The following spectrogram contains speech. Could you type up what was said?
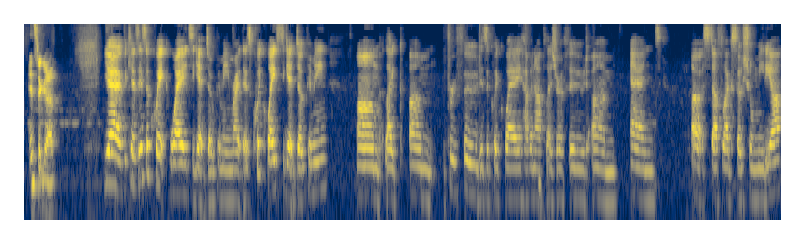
Instagram. Yeah, because it's a quick way to get dopamine, right? There's quick ways to get dopamine. Um, like um, through food is a quick way, having our pleasure of food, um, and uh, stuff like social media.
